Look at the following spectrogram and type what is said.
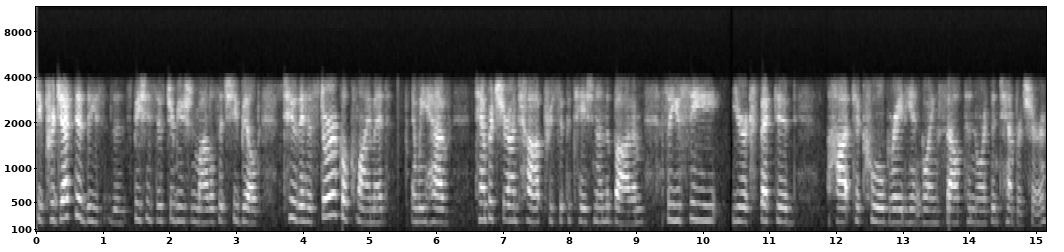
she projected these the species distribution models that she built to the historical climate, and we have temperature on top, precipitation on the bottom. So you see your expected hot to cool gradient going south to north in temperature.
